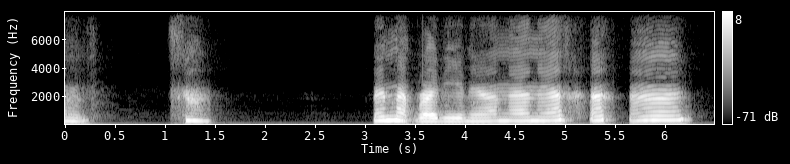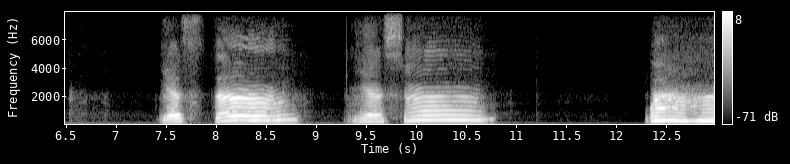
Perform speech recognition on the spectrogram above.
ม เล่นแมปอะไรดีเนี่ยนะเนี่ยฮะฮะ yes sir yes sir ว้าฮะ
